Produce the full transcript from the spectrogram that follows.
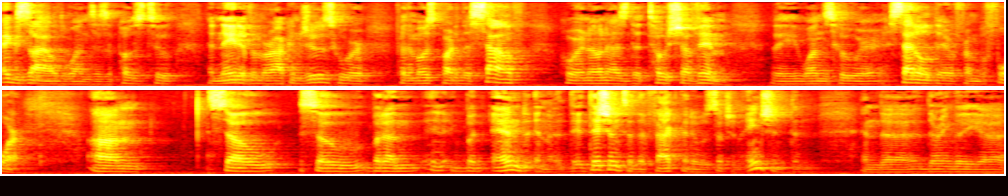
exiled ones, as opposed to the native Moroccan Jews who were, for the most part, in the south, who are known as the Toshavim, the ones who were settled there from before. Um, so, so, but on, in, but and in addition to the fact that it was such an ancient and and uh, during the uh,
